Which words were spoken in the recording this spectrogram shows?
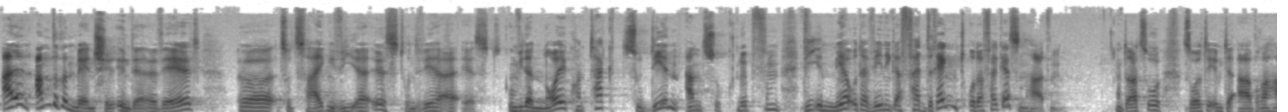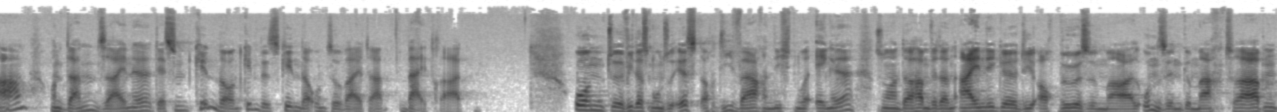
allen anderen Menschen in der Welt äh, zu zeigen, wie er ist und wer er ist, um wieder neu Kontakt zu denen anzuknüpfen, die ihn mehr oder weniger verdrängt oder vergessen hatten. Und dazu sollte eben der Abraham und dann seine, dessen Kinder und Kindeskinder und so weiter beitragen. Und äh, wie das nun so ist, auch die waren nicht nur Engel, sondern da haben wir dann einige, die auch böse mal Unsinn gemacht haben.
